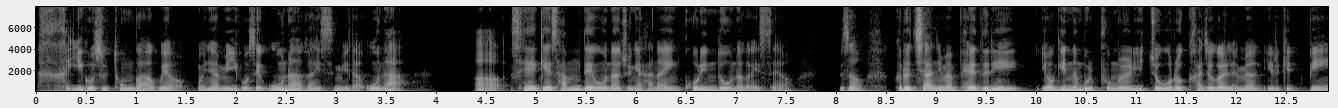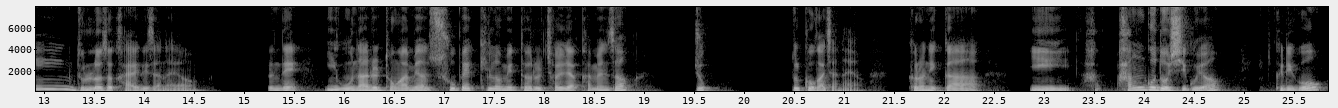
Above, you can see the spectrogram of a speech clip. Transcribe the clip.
다 이곳을 통과하고요. 왜냐하면 이곳에 운하가 있습니다. 운하. 아, 세계 3대 운하 중에 하나인 고린도 운하가 있어요. 그래서 그렇지 않으면 배들이 여기 있는 물품을 이쪽으로 가져가려면 이렇게 삥 둘러서 가야 되잖아요. 그런데 이 운하를 통하면 수백 킬로미터를 전략하면서 쭉 뚫고 가잖아요. 그러니까 이 항구 도시고요. 그리고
